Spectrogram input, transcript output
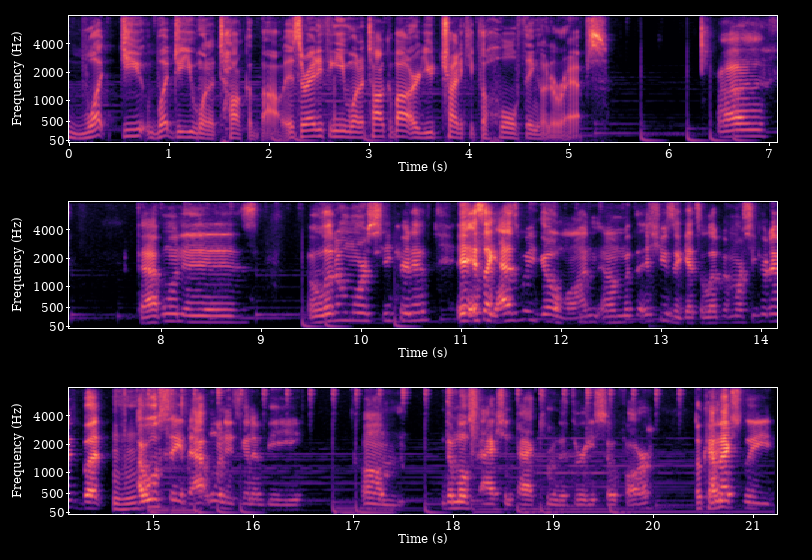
what do you what do you want to talk about? Is there anything you want to talk about, or are you trying to keep the whole thing under wraps? Uh, that one is a little more secretive. It's like as we go on um, with the issues, it gets a little bit more secretive. But mm-hmm. I will say that one is going to be um, the most action packed from the three so far. Okay. I'm actually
